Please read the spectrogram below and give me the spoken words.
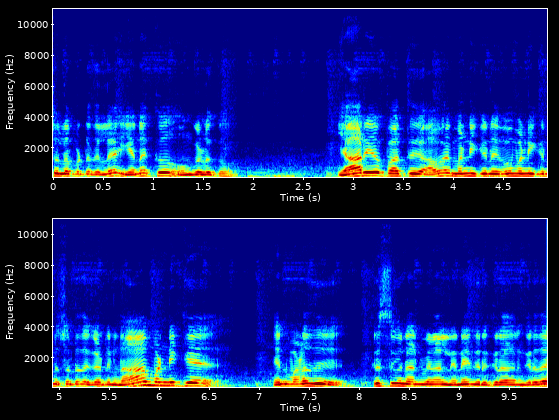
சொல்லப்பட்டதில்லை எனக்கும் உங்களுக்கும். யாரையோ பார்த்து அவன் மன்னிக்கணும் இவன் மன்னிக்கணும் சொல்கிறத காட்டி நான் மன்னிக்க என் மனது கிறிஸ்துவின் அன்பினால் நினைந்திருக்கிறதுங்கிறத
